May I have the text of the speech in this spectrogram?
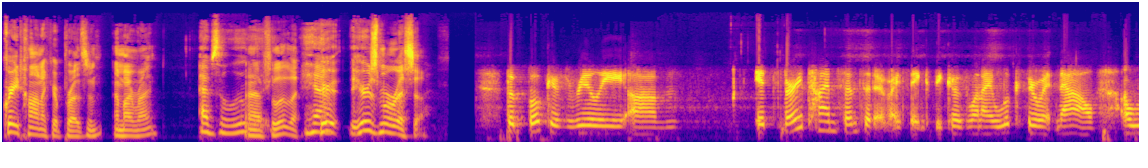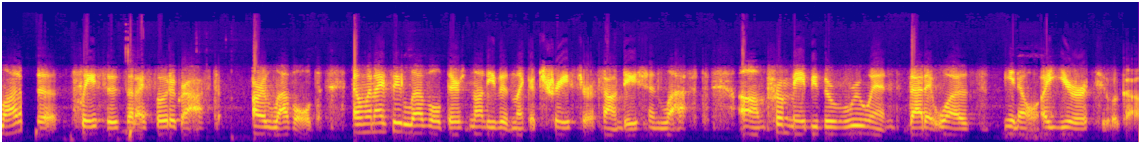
Great Hanukkah present, am I right? Absolutely. Absolutely. Yeah. Here, here's Marisa. The book is really um, it's very time sensitive, I think, because when I look through it now, a lot of the places that I photographed are leveled. And when I say leveled, there's not even like a trace or a foundation left um, from maybe the ruin that it was, you know, a year or two ago.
